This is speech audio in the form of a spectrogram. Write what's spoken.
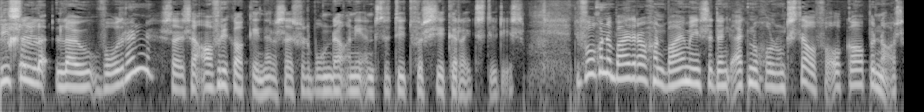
Liesel Lou Wodren, sy is 'n Afrika kenner, sy is verbonde aan die Instituut vir Sekuriteitsstudies. Die volgende bydrae gaan baie mense dink ek nogal ontstel vir al Kaapenaars.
